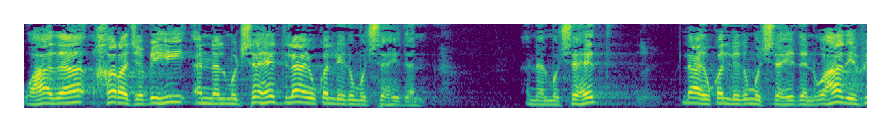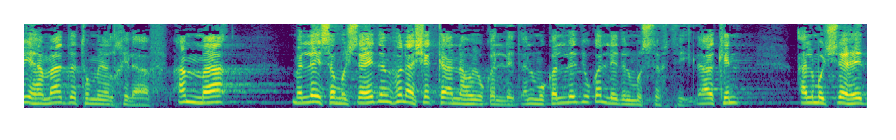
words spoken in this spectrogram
وهذا خرج به أن المجتهد لا يقلد مجتهدا. أن المجتهد لا يقلد مجتهدا. وهذه فيها مادة من الخلاف. أما من ليس مجتهدا فلا شك أنه يقلد. المقلد يقلد المستفتي. لكن المجتهد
